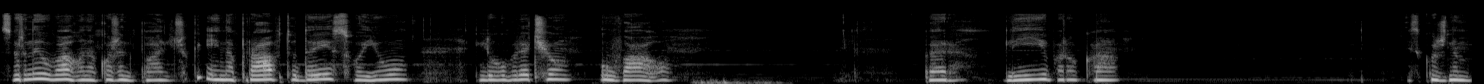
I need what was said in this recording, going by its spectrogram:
Зверни увагу на кожен пальчик і направ туди свою люблячу увагу. Тепер ліва рука. І з кожним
